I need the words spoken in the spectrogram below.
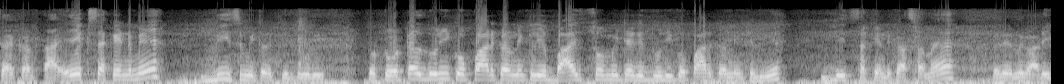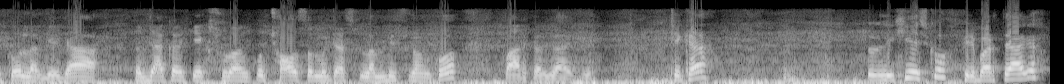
तय करता है। एक सेकेंड में 20 मीटर की दूरी। तो टोटल दूरी को पार करने के लिए 2200 मीटर की दूरी को पार करने के लिए 20 सेकेंड का समय रेलगाड़ी को लगेगा। तब जाकर के एक सुरंग को 600 मीटर लंबी सुरंग को पार कर जाएगी। ठीक है? तो लिखिए इसको, फिर बढ़ते आगे।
